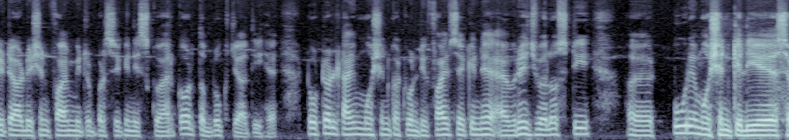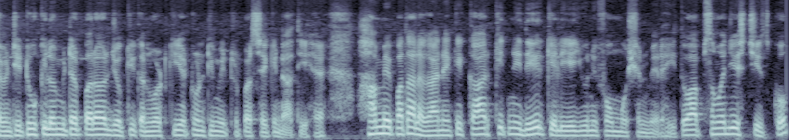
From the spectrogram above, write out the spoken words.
retardation five metre per second square का और तब रुक जाती है। टोटल टाइम मोशन का ट्वेंटी फाइव सेकेंड है, एवरेज वेलोसिटी पूरे मोशन के लिए seventy two kilometre per hour, जो कि कन्वर्ट की है ट्वेंटी मीटर पर सेकेंड आती है। हमें पता लगाने कि कार कितनी देर के लिए यूनिफॉर्म मोशन में रही। तो आप समझिए इस चीज़ को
